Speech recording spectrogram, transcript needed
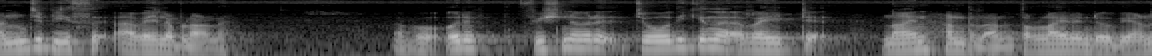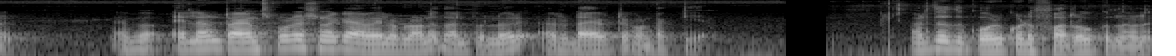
അഞ്ച് പീസ് അവൈലബിൾ ആണ്. അപ്പോൾ ഒരു ഫിഷിന് ഒരു ചോദിക്കുന്ന റേറ്റ് നയൻ ഹൺഡ്രഡ് ആണ്. തൊള്ളായിരം രൂപയാണ്. അപ്പോൾ എല്ലാം ട്രാൻസ്പോർട്ടേഷനൊക്കെ അവൈലബിൾ ആണ്. താല്പര്യമുള്ളവർ അവർ ഡയറക്റ്റ് കോൺടാക്ട് ചെയ്യുക അടുത്തത് കോഴിക്കോട് ഫറൂഖ് എന്നാണ്.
